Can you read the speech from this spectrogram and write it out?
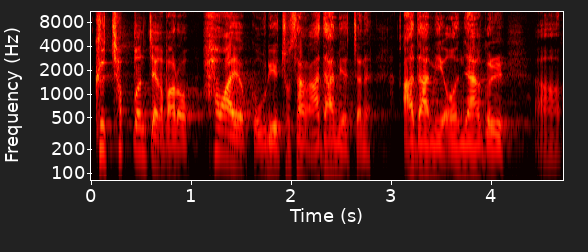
그 첫 번째가 바로 하와였고 우리의 조상 아담이었잖아요. 아담이 언약을 어,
